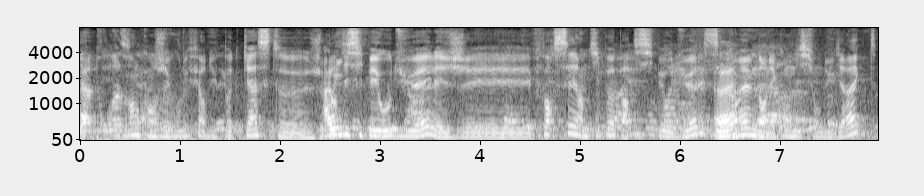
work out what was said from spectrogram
y a trois ans, quand j'ai voulu faire du podcast, euh, je Ah oui. participais au duel et j'ai forcé un petit peu à participer au duel. C'est Ouais. quand même dans les conditions du direct.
